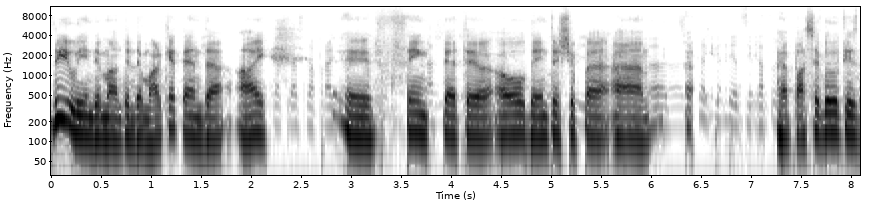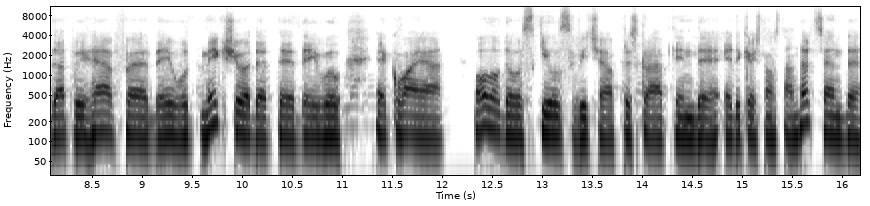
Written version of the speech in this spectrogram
really in demand in the market. And I think that all the internship um, possibilities that we have, they would make sure that they will acquire all of those skills which are prescribed in the educational standards and uh,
